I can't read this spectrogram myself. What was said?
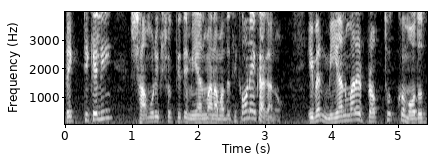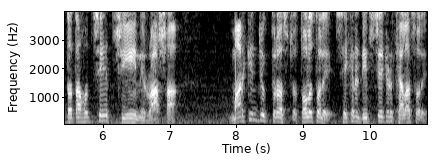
প্র্যাকটিক্যালি সামরিক শক্তিতে মিয়ানমার আমাদের থেকে অনেক আগানো। ইভেন মিয়ানমারের প্রত্যক্ষ মদতদাতা হচ্ছে চীন রাশা মার্কিন যুক্তরাষ্ট্র, তলে তলে, সেখানে ডিপ স্টেটের খেলা চলে।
